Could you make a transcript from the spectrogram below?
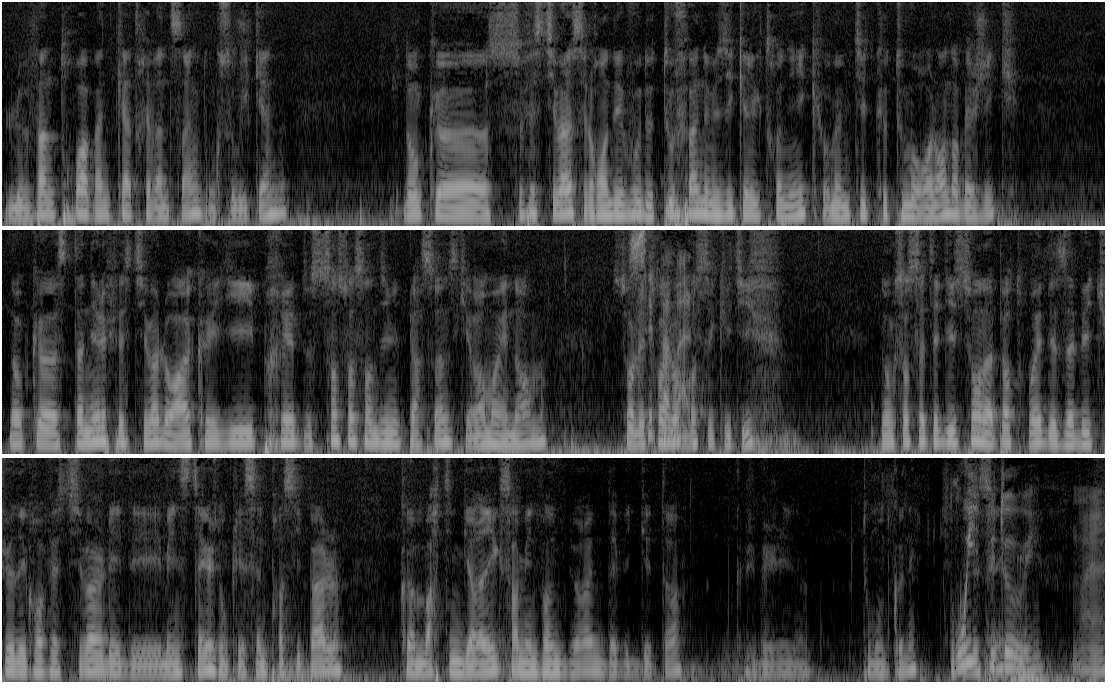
le 23, 24 et 25, donc ce week-end. Donc euh, ce festival c'est le rendez-vous de tout fan de musique électronique au même titre que Tomorrowland en Belgique. Donc euh, cette année le festival aura accueilli près de 170 000 personnes, ce qui est vraiment énorme, sur les trois jours mal. consécutifs. Donc sur cette édition on a pu retrouver des habitués des grands festivals et des main stages, donc les scènes principales, comme Martin Garrix, Armin Van Buren, David Guetta, que j'imagine euh, tout le monde connaît. Si Oui, plutôt, oui. Ouais.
